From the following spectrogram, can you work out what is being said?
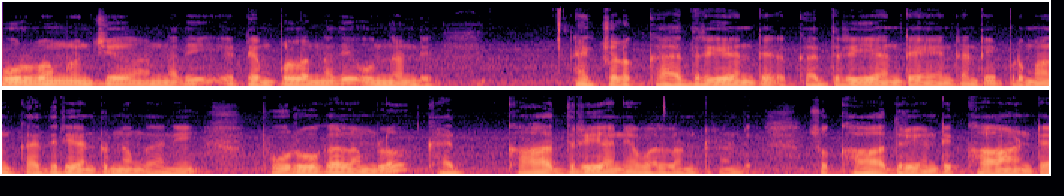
పూర్వం నుంచి అన్నది టెంపుల్ అన్నది ఉందండి. యాక్చువల్గా కదిరి అంటే కదిరి అంటే ఏంటంటే ఇప్పుడు మనం కదిరి అంటున్నాం కానీ పూర్వకాలంలో కద్ కాద్రి అనే వాళ్ళు అంటారండి. సో కాద్రి అంటే కా అంటే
